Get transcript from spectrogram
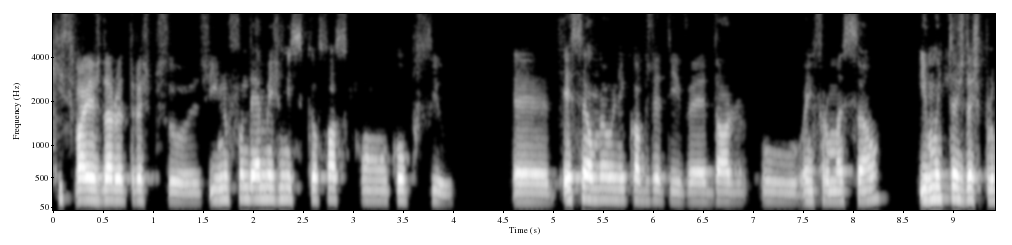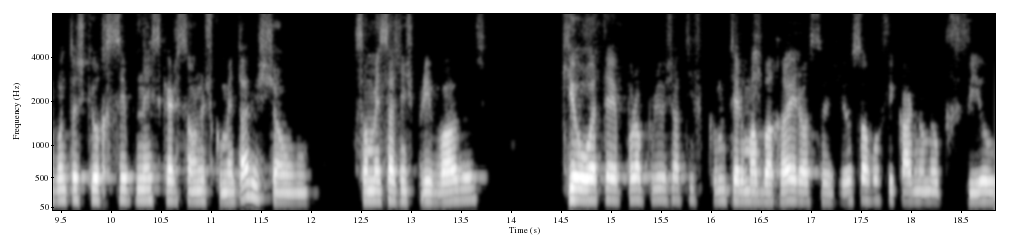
que isso vai ajudar outras pessoas. E no fundo é mesmo isso que eu faço com, com o perfil é, esse é o meu único objetivo, é dar o, a informação e muitas das perguntas que eu recebo nem sequer são nos comentários, são, são mensagens privadas que eu até próprio já tive que meter uma barreira, ou seja, eu só vou ficar no meu perfil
